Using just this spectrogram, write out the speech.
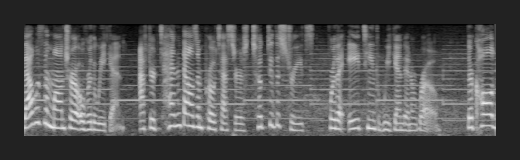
That was the mantra over the weekend after 10,000 protesters took to the streets for the 18th weekend in a row. They're called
